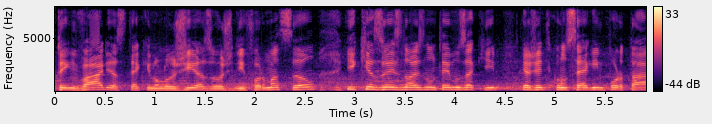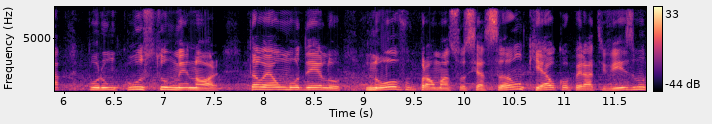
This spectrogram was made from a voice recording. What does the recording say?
tem várias tecnologias hoje de informação e que às vezes nós não temos aqui e a gente consegue importar por um custo menor. Então é um modelo novo para uma associação, que é o cooperativismo,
